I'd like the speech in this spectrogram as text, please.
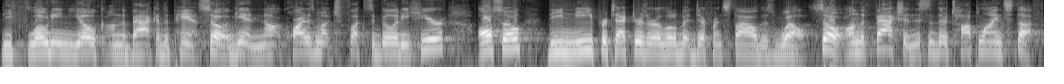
the floating yoke on the back of the pants. So again, not quite as much flexibility here. Also, the knee protectors are a little bit different styled as well. So on the Faction, this is their top line stuff.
